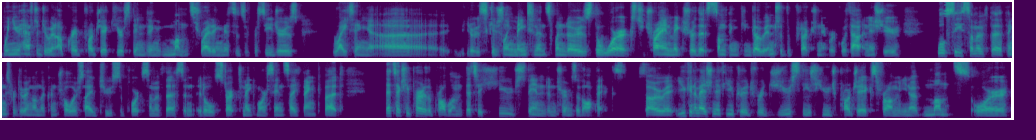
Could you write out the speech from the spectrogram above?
When you have to do an upgrade project, you're spending months writing methods of procedures, writing, uh, you know, scheduling maintenance windows, the works to try and make sure that something can go into the production network without an issue. We'll see some of the things we're doing on the controller side to support some of this, and it'll start to make more sense, I think. But that's actually part of the problem. That's a huge spend in terms of OpEx. So uh, you can imagine if you could reduce these huge projects from, you know, months or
